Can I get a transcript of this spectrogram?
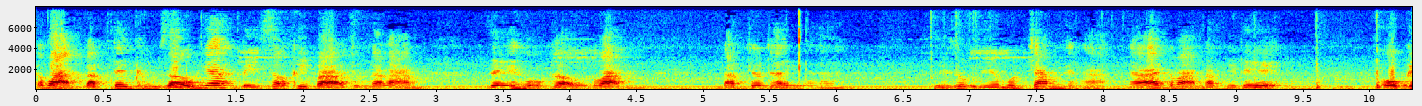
Các bạn đặt tên không dấu nhé để sau khi vào chúng ta làm dễ hộ khẩu các bạn đặt cho thầy là ví dụ như 100 chẳng hạn. Đấy các bạn đặt như thế. Ok.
